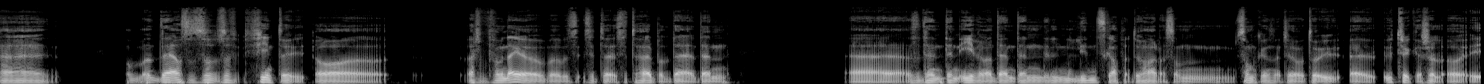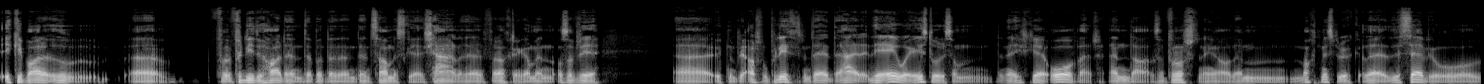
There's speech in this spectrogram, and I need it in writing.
Uh, det er altså så, så fint å, å for meg å sitte, og høre på det, den Uh, altså den, den iveren og den, den, den lidenskapen du har da, som, som kunstner til, å- til å u- eh, uttrykke deg selv, og ikke bare uh, for, fordi du har den, samiske kjernen, den forankringa, men også fordi uten å bli altfor politisk, men det, det, er, det er jo en historie som den er ikke over enda, altså fornorskninga og det maktmisbruket, det, det ser vi jo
